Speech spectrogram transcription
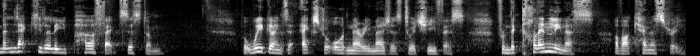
molecularly perfect system. But we're going to extraordinary measures to achieve this, from the cleanliness of our chemistry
